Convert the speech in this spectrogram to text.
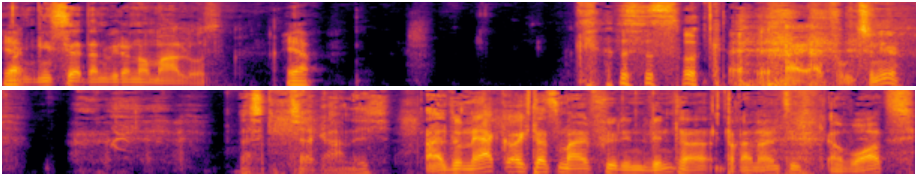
Ja. Dann ging es ja dann wieder normal los. ja. Das ist so geil. Ja, ja, hat funktioniert. Das gibt's ja gar nicht. Also merkt euch das mal für den Winter 93 Awards.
